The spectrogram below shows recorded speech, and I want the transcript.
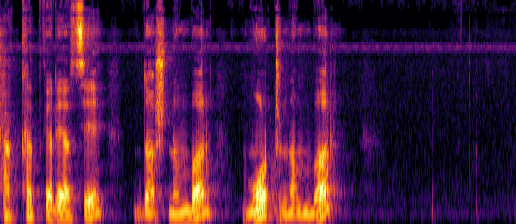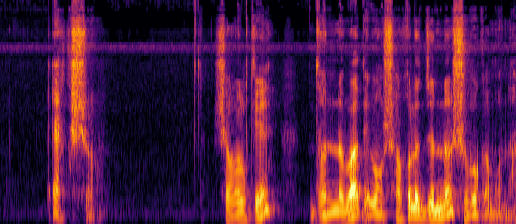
সাক্ষাৎকারে আছে, দশ নম্বর, মোট নম্বর একশো। সকলকে ধন্যবাদ এবং সকলের জন্য শুভকামনা।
